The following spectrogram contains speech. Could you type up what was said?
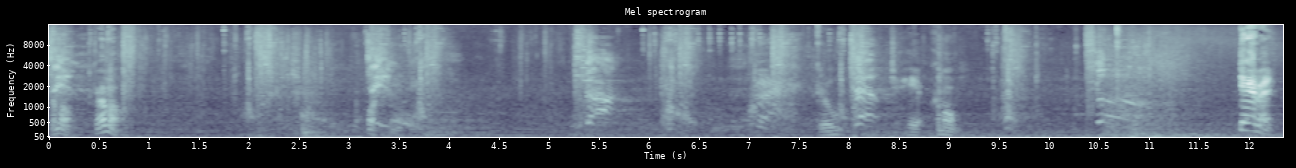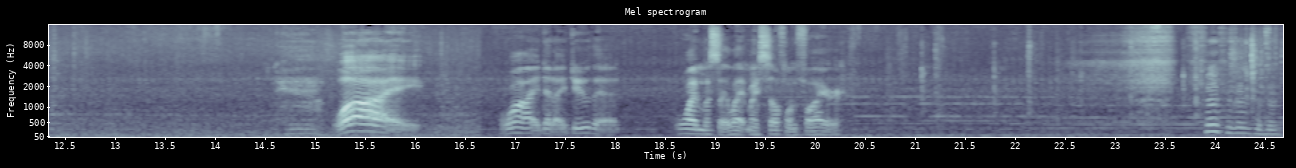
Come on, come on. Go to hell. Come on. Damn it! Why? Why did I do that? Why must I light myself on fire? oh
